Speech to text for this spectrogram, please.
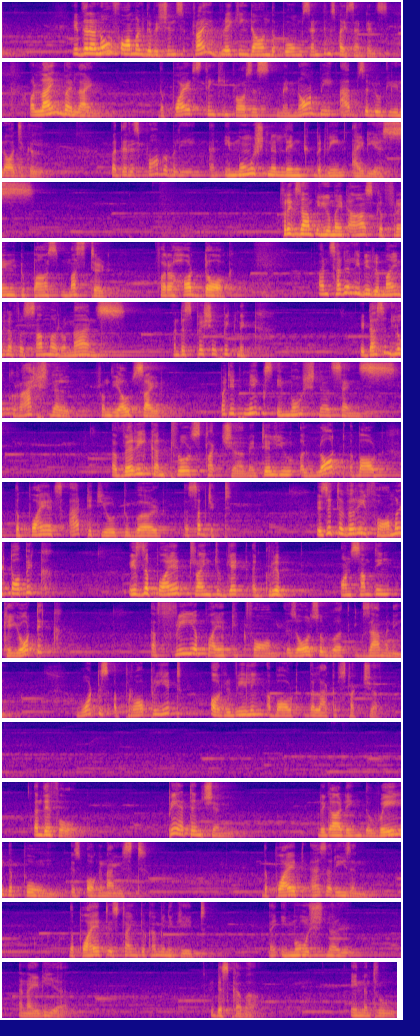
If there are no formal divisions, try breaking down the poem sentence by sentence or line by line the poet's thinking process may not be absolutely logical, but there is probably an emotional link between ideas. For example, you might ask a friend to pass mustard for a hot dog and suddenly be reminded of a summer romance and a special picnic. It doesn't look rational from the outside, but it makes emotional sense a very controlled structure may tell you a lot about the poet's attitude toward the subject. Is it a very formal topic? Is the poet trying to get a grip on something chaotic? A freer poetic form is also worth examining. What is appropriate or revealing about the lack of structure? And therefore, pay attention regarding the way the poem is organized. The poet has a reason. The poet is trying to communicate an emotional an idea discover in and through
